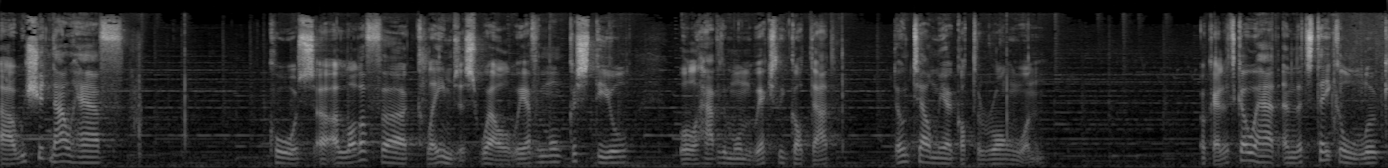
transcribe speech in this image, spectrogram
Uh, we should now have, of course, uh, a lot of uh, claims as well. We have them on Castile, we'll have them on, we actually got that. Don't tell me I got the wrong one. Okay, let's go ahead and let's take a look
